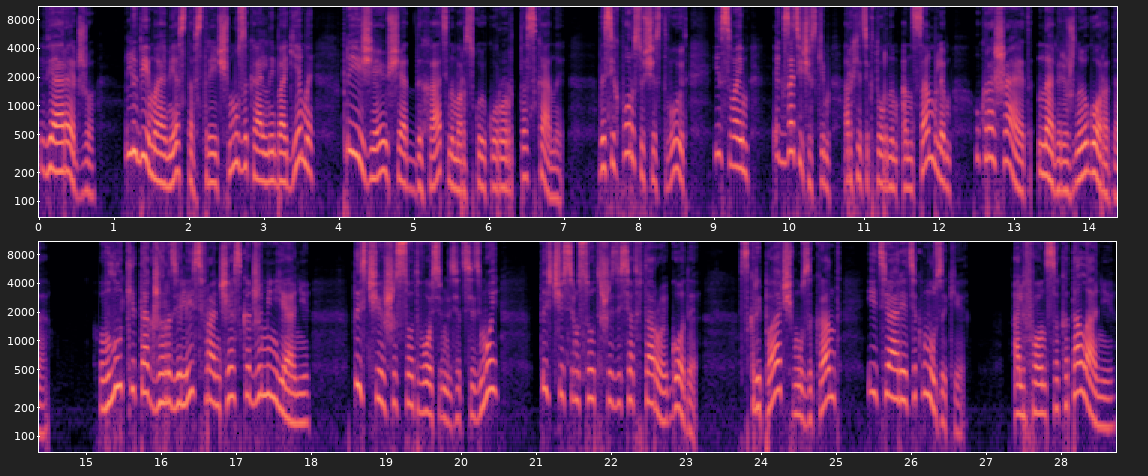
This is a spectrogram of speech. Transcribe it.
Виареджо – любимое место встреч музыкальной богемы, приезжающей отдыхать на морской курорт Тосканы. До сих пор существует и своим экзотическим архитектурным ансамблем украшает набережную города. В Луке также родились Франческо Джиминьяни 1687-1762 годы, скрипач, музыкант и теоретик музыки. Альфонсо Каталани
